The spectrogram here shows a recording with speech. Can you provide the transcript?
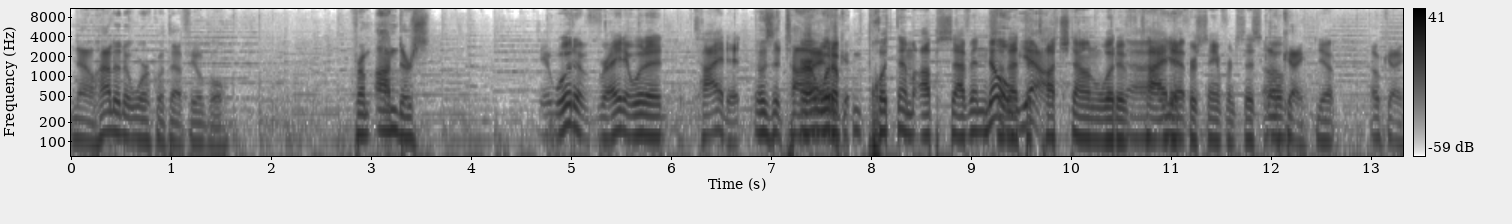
No, how did it work with that field goal? From Anders. It would have, right? It would have tied it. It was it Or tied? it would have okay. put them up seven No, so that yeah. the touchdown would have Uh, tied yep. it for San Francisco. okay. Yep. Okay.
